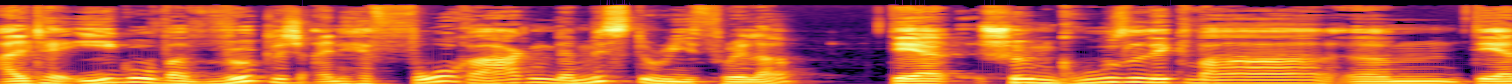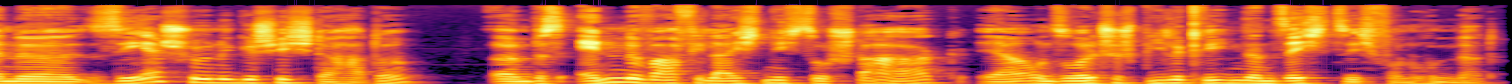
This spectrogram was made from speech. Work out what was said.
Alter Ego war wirklich ein hervorragender Mystery Thriller, der schön gruselig war, ähm, der eine sehr schöne Geschichte hatte. Ähm, das Ende war vielleicht nicht so stark, ja, und solche Spiele kriegen dann 60 von 100.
